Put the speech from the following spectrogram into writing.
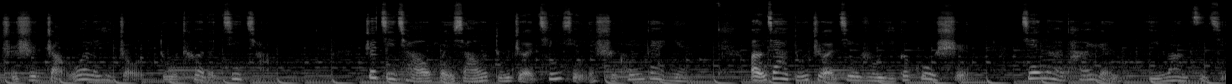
只是掌握了一种独特的技巧。这技巧混淆读者清醒的时空概念，绑架读者进入一个故事，接纳他人，遗忘自己，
